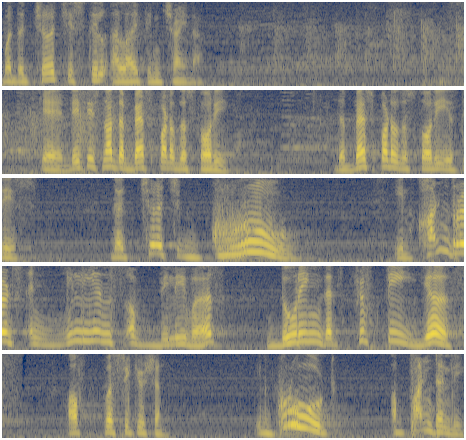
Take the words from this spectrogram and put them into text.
but the church is still alive in China. Okay, this is not the best part of the story. The best part of the story is this the church grew in hundreds and millions of believers during that 50 years of persecution. It grew abundantly.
